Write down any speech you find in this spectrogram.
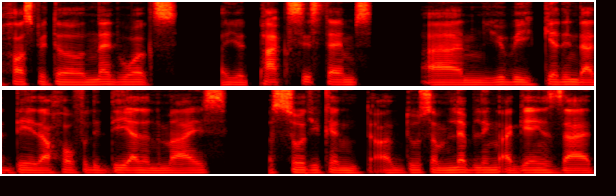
hospital networks, uh, your PAC systems, and you'll be getting that data hopefully de-anonymized so you can uh, do some labeling against that.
